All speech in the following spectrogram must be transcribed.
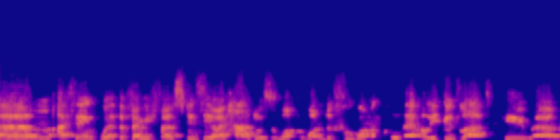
Um, I think well, the very first physio I had was a, w- wonderful woman called Emily Goodlad, who um,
